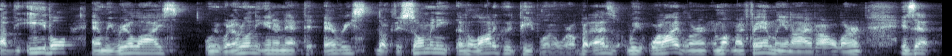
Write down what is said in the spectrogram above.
of the evil, and we realized when we went out on the internet that every look there's so many there's a lot of good people in the world. But as we what I've learned and what my family and I have all learned is that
